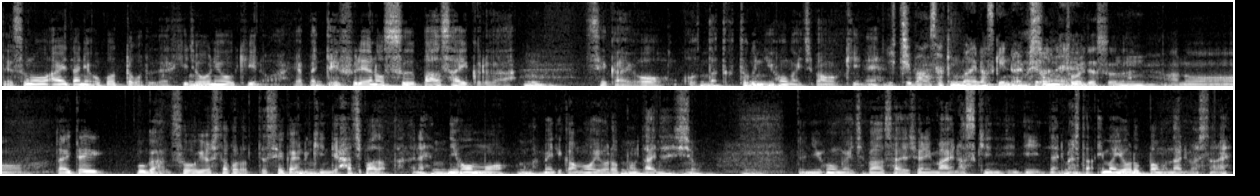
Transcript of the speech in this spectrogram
でその間に起こったことで非常に大きいのは、やっぱりデフレのスーパーサイクルが世界を追ったと、特に日本が一番大きいね、一番先にマイナス金になりましたね。その通りです、あの大体僕が創業した頃って世界の金利8%だったんでね、日本もアメリカもヨーロッパも大体一緒、で日本が一番最初にマイナス金利になりました、今ヨーロッパもなりましたね、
